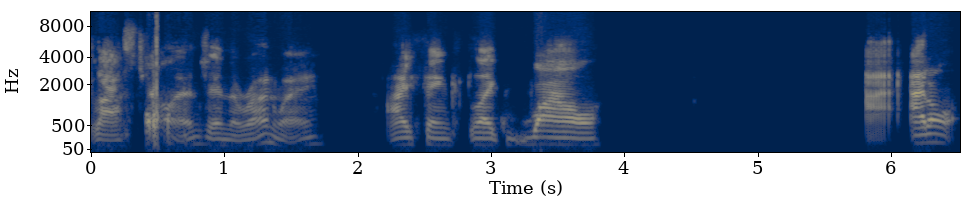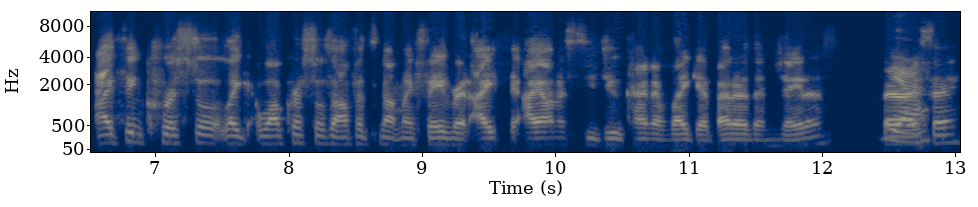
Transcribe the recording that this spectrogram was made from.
last challenge in the runway, I think like while I, don't I think Crystal like while Crystal's outfit's not my favorite, I th- I honestly do kind of like it better than Jaida's. Dare I say?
